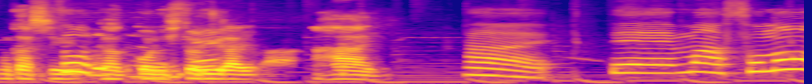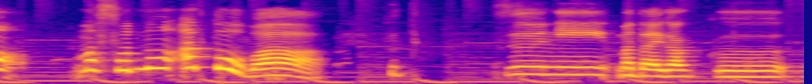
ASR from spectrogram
昔、ね、学校に一人ぐらいは。はい、はい、でまあその、まあ、その後は普通に、まあ、大学、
